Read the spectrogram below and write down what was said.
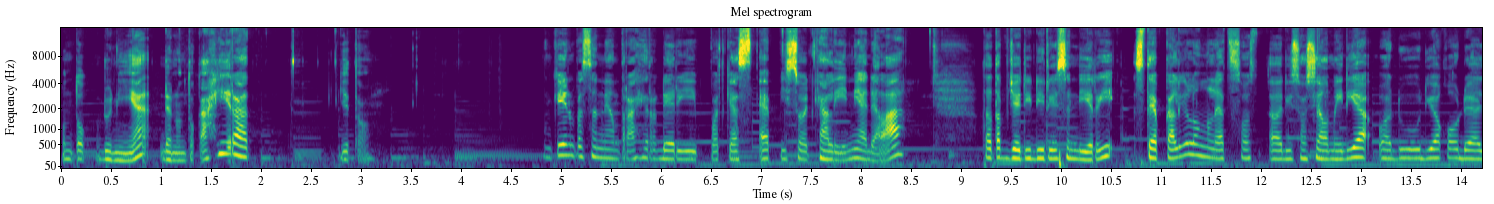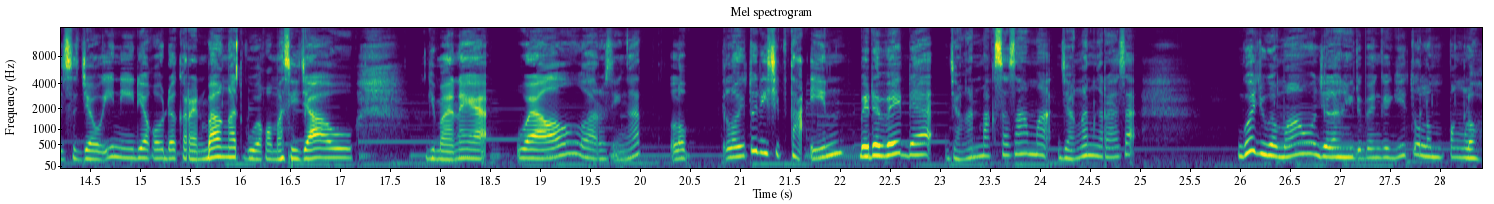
untuk dunia dan untuk akhirat gitu. Mungkin pesan yang terakhir dari podcast episode kali ini adalah tetap jadi diri sendiri. Setiap kali lo ngeliat sos uh, di sosial media waduh dia kok udah sejauh ini dia kok udah keren banget gua kok masih jauh. Gimana ya? Well lo harus ingat lo lo itu diciptain beda-beda. Jangan maksa sama jangan ngerasa gue juga mau jalan hidup yang kayak gitu lempeng loh.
